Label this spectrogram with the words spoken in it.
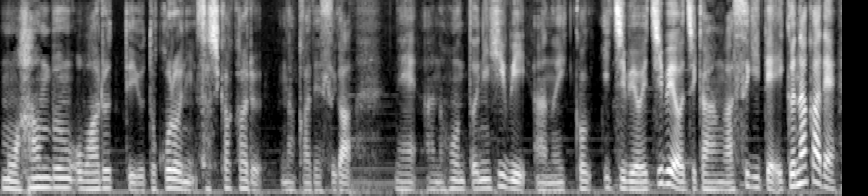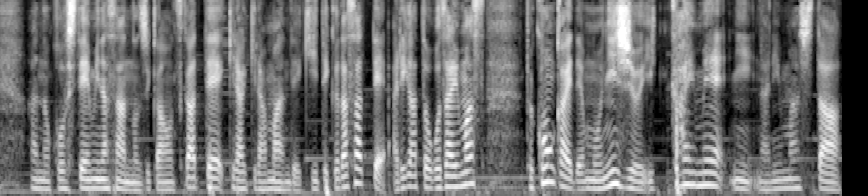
もう半分終わるっていうところに差し掛かる中ですが、ね、あの本当に日々、あの一個、一秒一秒時間が過ぎていく中で、あのこうして皆さんの時間を使ってキラキラマンで聞いてくださってありがとうございます。と今回でもう21回目になりました。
